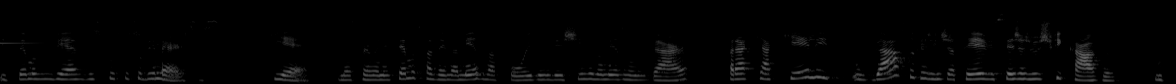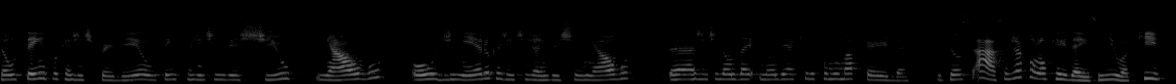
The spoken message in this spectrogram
E temos os viés dos custos submersos, que é nós permanecemos fazendo a mesma coisa, investindo no mesmo lugar, para que aquele o gasto que a gente já teve seja justificável. Então, o tempo que a gente perdeu, o tempo que a gente investiu em algo, ou o dinheiro que a gente já investiu em algo, eh, a gente não dê, não dê aquilo como uma perda. Então, ah, se eu já coloquei 10 mil aqui,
